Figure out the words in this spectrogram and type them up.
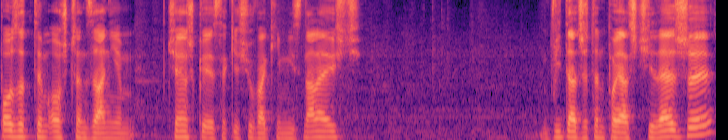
Poza tym oszczędzaniem ciężko jest jakieś uwagi mi znaleźć. Widać, że ten pojazd ci leży.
